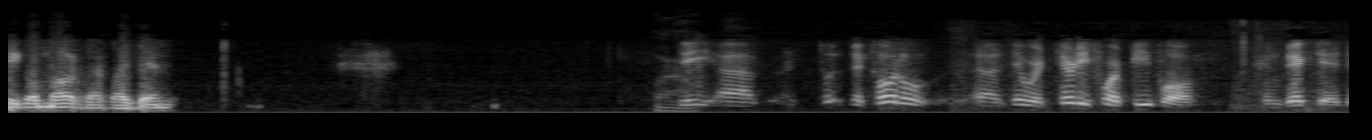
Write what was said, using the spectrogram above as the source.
he got murdered by them. Wow. The uh, t- the total uh, there were 34 people convicted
